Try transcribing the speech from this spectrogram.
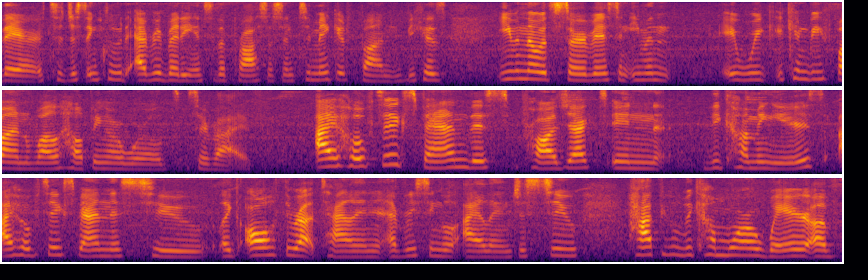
there to just include everybody into the process and to make it fun because even though it's service and even it, we, it can be fun while helping our world survive. I hope to expand this project in the coming years. I hope to expand this to like all throughout Thailand and every single island just to have people become more aware of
